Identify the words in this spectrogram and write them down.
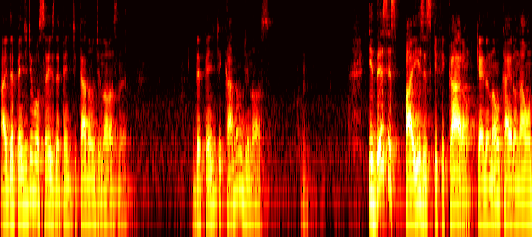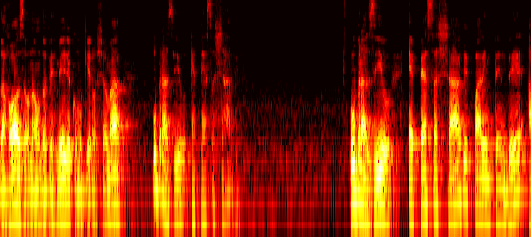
Aí depende de vocês, depende de cada um de nós, né? Depende de cada um de nós. E desses países que ficaram, que ainda não caíram na onda rosa ou na onda vermelha, como queiram chamar, o Brasil é peça-chave. O Brasil é peça-chave para entender a,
